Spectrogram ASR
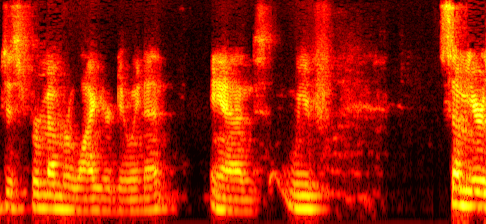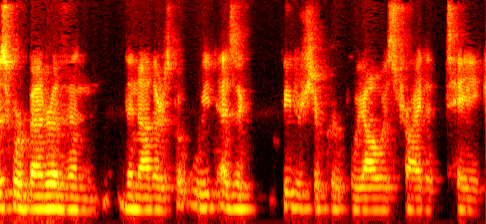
just remember why you're doing it, and we've some years were better than than others, but we as a leadership group we always try to take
